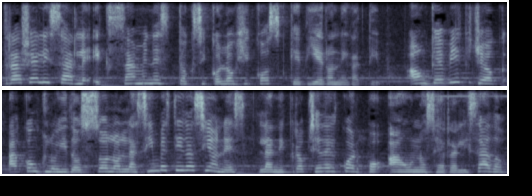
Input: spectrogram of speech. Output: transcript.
tras realizarle exámenes toxicológicos que dieron negativo. Aunque Big Jock ha concluido solo las investigaciones, la necropsia del cuerpo aún no se ha realizado,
